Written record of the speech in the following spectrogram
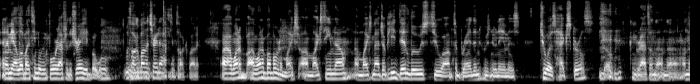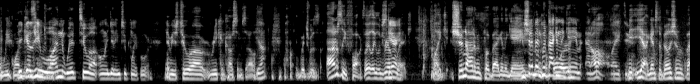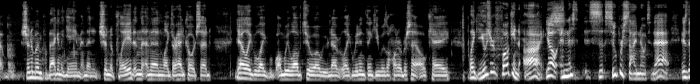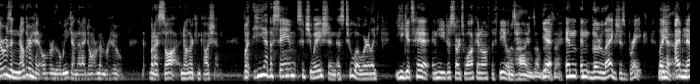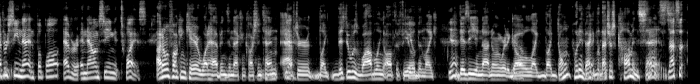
and I mean, I love my team moving forward after the trade. But we'll We'll talk about the trade after. We'll talk about it. Right, I want to I want to bump over to Mike's uh, Mike's team now. Uh, Mike's matchup. He did lose to um, to Brandon, whose new name is Tua's Hex Girls. So congrats on the on the on the week one Because he change one. won with Tua only getting 2.4. Yeah, because Tua reconcussed himself. Yeah. which was honestly fucked. Like, like real Scary. quick, like should not have been put back in the game. He should have been put back in the game at all. Like, dude. Yeah, against the Bills, shouldn't have, shouldn't have been put back in the game, and then it shouldn't have played. And and then like their head coach said, yeah, like like um, we love Tua, we never like we didn't think he was hundred percent okay. Like use your fucking eyes, Yo, and this super side note to that is there was another hit over the weekend that I don't remember who, but I saw it, another concussion. But he had the same situation as Tua, where like he gets hit and he just starts walking off the it field. was Hines on Yeah, Thursday. and and their legs just break. Like Yeah. I've never seen that in football ever, and now I'm seeing it twice. I don't fucking care what happens in that concussion tent after like this dude was wobbling off the field and like Yeah, dizzy and not knowing where to go. Like like don't put it back. That's just common sense. That's a,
